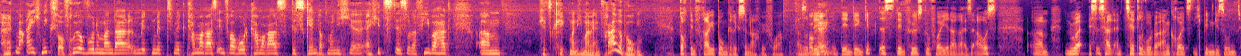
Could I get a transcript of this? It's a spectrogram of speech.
hört man eigentlich nichts vor. Früher wurde man da mit, mit, mit Kameras, Infrarotkameras gescannt, ob man nicht äh, erhitzt ist oder Fieber hat. Ähm, jetzt kriegt man nicht mal mehr einen Fragebogen. Doch, den Fragebogen kriegst du nach wie vor. Also okay. den, den, den gibt es, den füllst du vor jeder Reise aus. Ähm, nur es ist halt ein Zettel, wo du ankreuzt, ich bin gesund.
